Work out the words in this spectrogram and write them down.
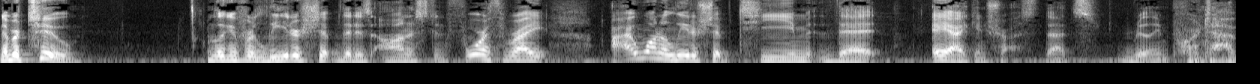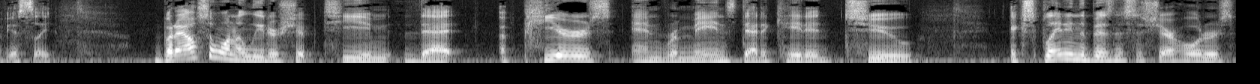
Number two. Looking for leadership that is honest and forthright. I want a leadership team that A, I can trust. That's really important, obviously. But I also want a leadership team that appears and remains dedicated to explaining the business to shareholders,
